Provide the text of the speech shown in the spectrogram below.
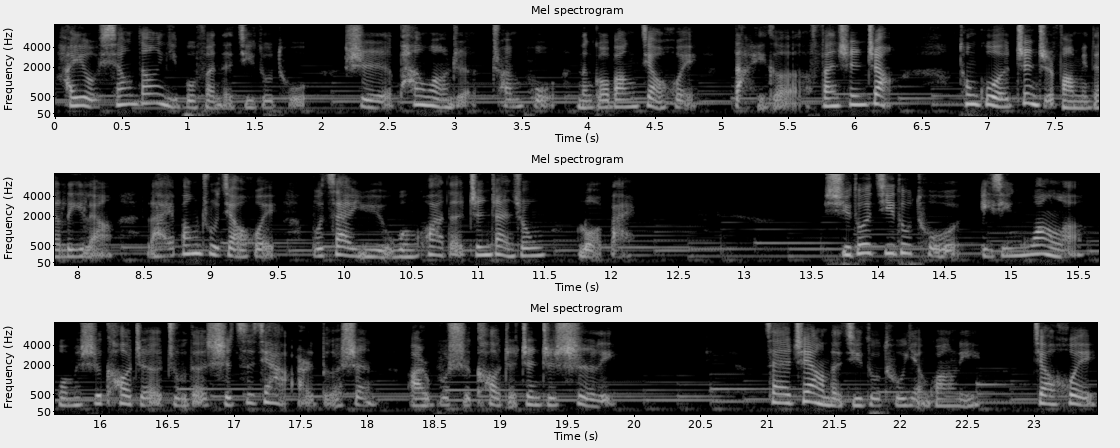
还有相当一部分的基督徒是盼望着川普能够帮教会打一个翻身仗，通过政治方面的力量来帮助教会不再与文化的征战中落败。许多基督徒已经忘了，我们是靠着主的十字架而得胜，而不是靠着政治势力。在这样的基督徒眼光里，教会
